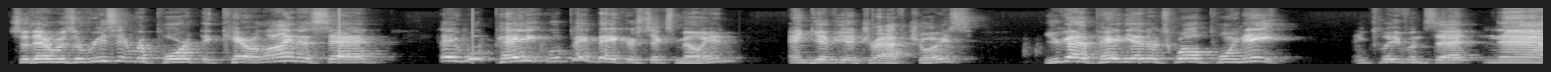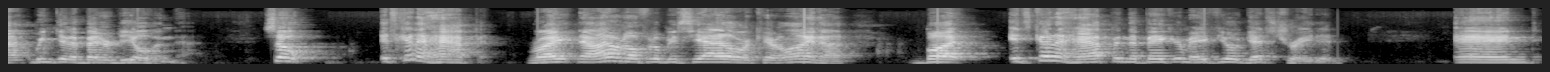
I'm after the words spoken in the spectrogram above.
So there was a recent report that Carolina said, "Hey, we'll pay we'll pay Baker 6 million and give you a draft choice. You got to pay the other 12.8." And Cleveland said, "Nah, we can get a better deal than that." So, it's going to happen, right? Now, I don't know if it'll be Seattle or Carolina, but it's going to happen that Baker Mayfield gets traded. And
